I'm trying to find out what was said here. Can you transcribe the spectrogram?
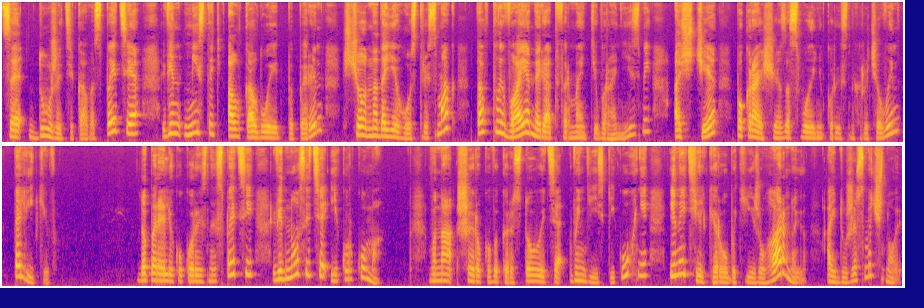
Це дуже цікава спеція, він містить алкалоїд пеперин, що надає гострий смак та впливає на ряд ферментів в організмі, а ще покращує засвоєння корисних речовин та ліків. До переліку корисних спецій відноситься і куркума. Вона широко використовується в індійській кухні і не тільки робить їжу гарною, а й дуже смачною.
